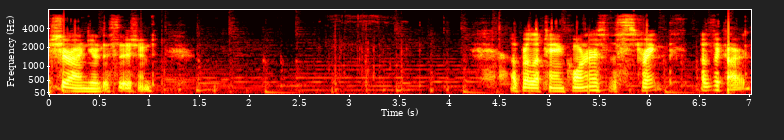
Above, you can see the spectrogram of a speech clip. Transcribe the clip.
sure on your decision. Upper left hand corner is the strength of the card.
